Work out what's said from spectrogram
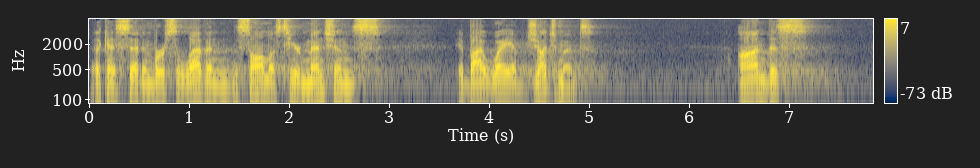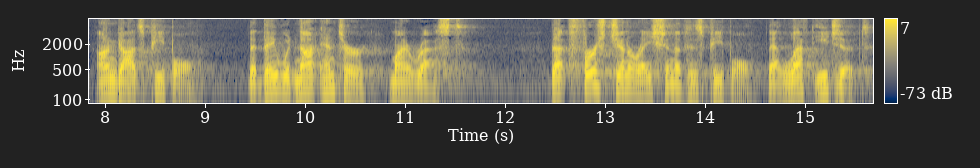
Like I said in verse 11, the psalmist here mentions it by way of judgment on this on God's people that they would not enter my rest. That first generation of his people that left Egypt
